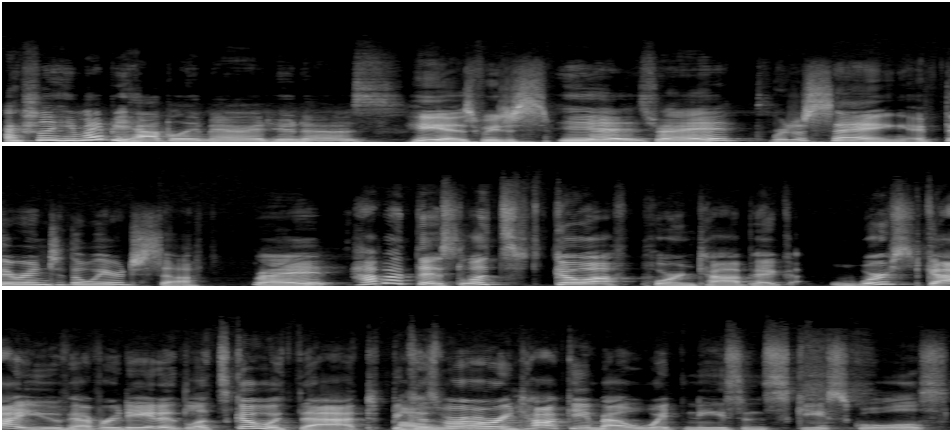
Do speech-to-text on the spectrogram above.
Actually, he might be happily married. Who knows? He is. We just He is, right? we're just saying if they're into the weird stuff. Right? How about this? Let's go off porn topic. Worst guy you've ever dated. Let's go with that because we're Oh. already talking about Whitney's and ski schools.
